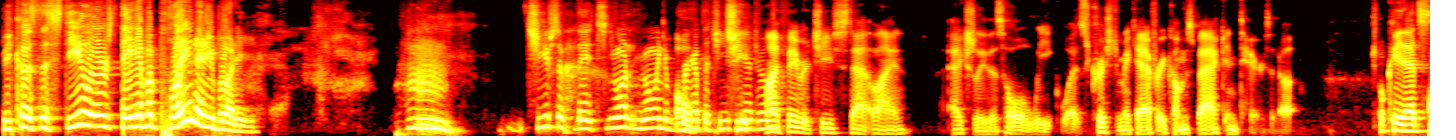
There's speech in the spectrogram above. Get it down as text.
Because the Steelers they haven't played anybody. Hmm. Chiefs have they you want you want me to bring Oh, up the Chiefs Chief- schedule? My favorite Chiefs stat line actually this whole week was Christian McCaffrey comes back and tears it up. okay, that's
